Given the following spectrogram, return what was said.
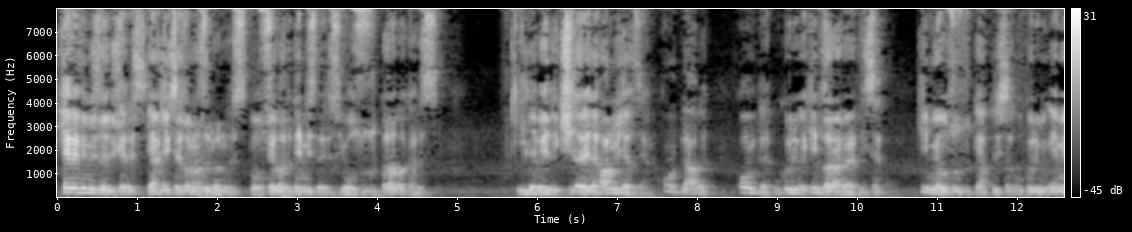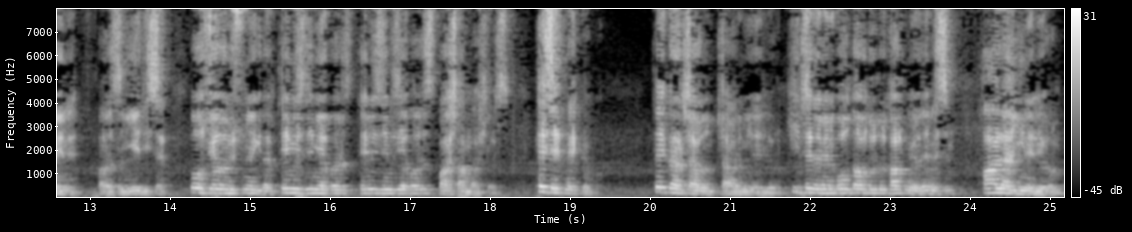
Şerefimizle düşeriz. Gelecek sezon hazırlanırız. Dosyaları temizleriz. Yolsuzluklara bakarız. İlle belli kişilere hedef almayacağız yani. Komple abi. Komple. Bu kulübe kim zarar verdiyse, kim yolsuzluk yaptıysa, bu kulübün emeğini, parasını yediyse dosyaların üstüne gider. Temizliğini yaparız, temizliğimizi yaparız, baştan başlarız. Pes etmek yok. Tekrar çağrım, çağrımı yineliyorum. Kimse de beni koltuğa oturdu kalkmıyor demesin. Hala yineliyorum.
